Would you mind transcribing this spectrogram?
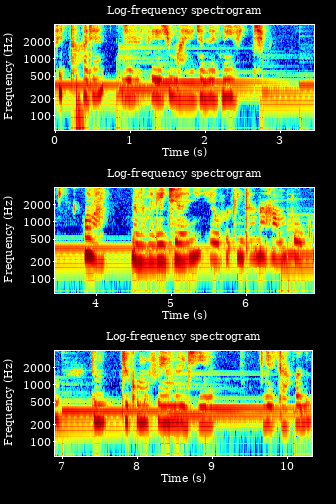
Vitória, 16 de maio de 2020. Olá, meu nome é Leidiane e eu vou tentar narrar um pouco do, de como foi o meu dia de sábado,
